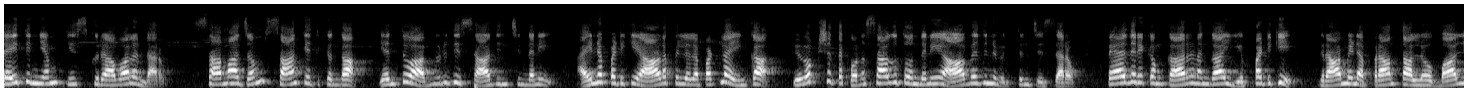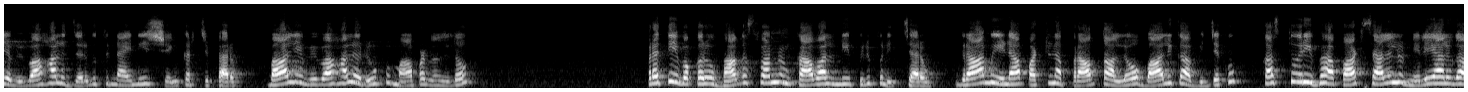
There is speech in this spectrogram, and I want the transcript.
చైతన్యం తీసుకురావాలన్నారు. సమాజం సాంకేతికంగా ఎంతో అభివృద్ధి సాధించిందని అయినప్పటికీ ఆడపిల్లల పట్ల ఇంకా వివక్షత కొనసాగుతోందని ఆవేదన వ్యక్తం చేశారు. పేదరికం కారణంగా ఎప్పటికీ గ్రామీణ ప్రాంతాల్లో బాల్య వివాహాలు జరుగుతున్నాయని శంకర్ చెప్పారు. బాల్య వివాహాల రూపుమాపడంలో ప్రతి ఒక్కరూ భాగస్వామ్యం కావాలని పిలుపునిచ్చారు. గ్రామీణ పట్టణ ప్రాంతాల్లో బాలికా విద్యకు కస్తూరిబా పాఠశాలలు నిలయాలుగా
